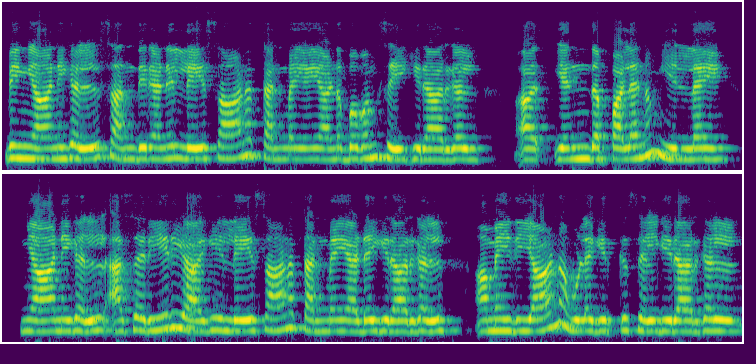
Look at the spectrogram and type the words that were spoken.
விஞ்ஞானிகள் சந்திரனில் லேசான தன்மையை அனுபவம் செய்கிறார்கள். அ- எந்த பலனும் இல்லை. ஞானிகள் அசரீரியாகி லேசான தன்மை அடைகிறார்கள். அமைதியான உலகிற்கு செல்கிறார்கள்.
